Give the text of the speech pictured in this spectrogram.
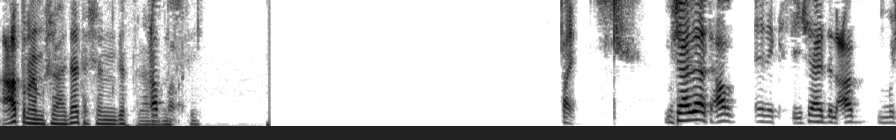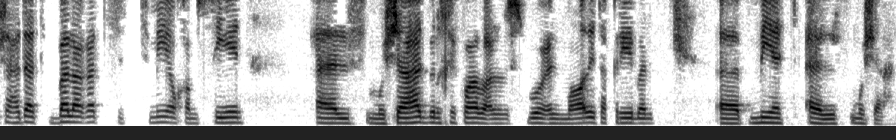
عطنا المشاهدات عشان نقفل على نفسي. مشاهدات عرض NXT شاهد العرض مشاهدات بلغت 650 ألف مشاهد بانخفاض على الأسبوع الماضي تقريبا آه، مئة ألف مشاهد.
